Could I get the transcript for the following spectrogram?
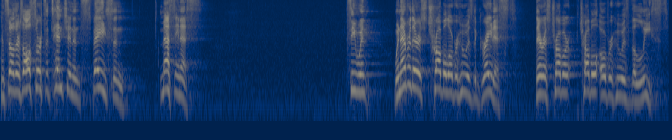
And so there's all sorts of tension and space and messiness. See, when, whenever there is trouble over who is the greatest, there is trouble, trouble over who is the least.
